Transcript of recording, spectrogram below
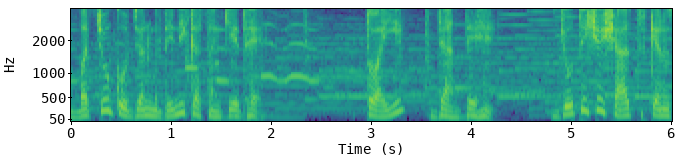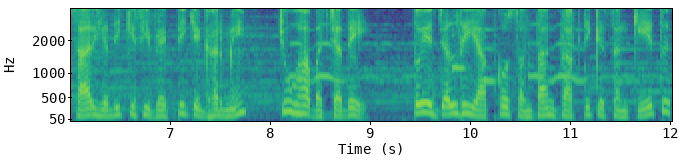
बच्चों को जन्म देने का संकेत है। तो आइए जानते हैं। ज्योतिष शास्त्र के अनुसार यदि किसी व्यक्ति के घर में चूहा बच्चा दे तो ये जल्द ही आपको संतान प्राप्ति के संकेत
